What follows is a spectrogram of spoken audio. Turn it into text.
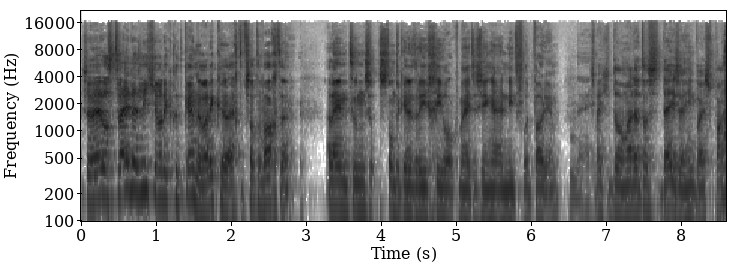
Zo'n heel als tweede liedje wat ik goed kende, waar ik eh, echt op zat te wachten. Alleen toen stond ik in het regiehok mee te zingen en niet voor het podium. Dat Nee. is een beetje dom, maar dat was deze, Hink bij Spanje.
